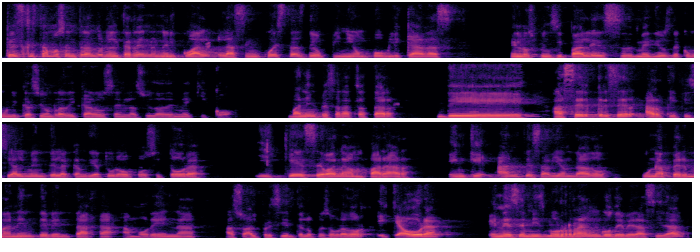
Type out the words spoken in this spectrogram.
¿Crees que estamos entrando en el terreno en el cual las encuestas de opinión publicadas en los principales medios de comunicación radicados en la Ciudad de México van a empezar a tratar de hacer crecer artificialmente la candidatura opositora y que se van a amparar en que antes habían dado una permanente ventaja a Morena, al presidente López Obrador, y que ahora en ese mismo rango de veracidad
